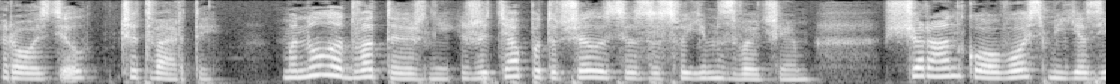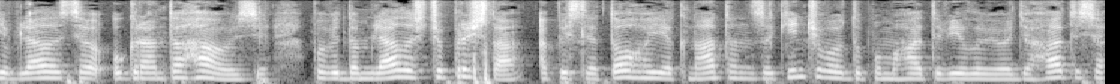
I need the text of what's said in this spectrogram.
Розділ четвертий. Минуло два тижні, життя поточилося за своїм звичаєм. Щоранку о восьмій я з'являлася у Гранта Гаузі, повідомляла, що прийшла, а після того, як Натан закінчував допомагати Вілові одягатися,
